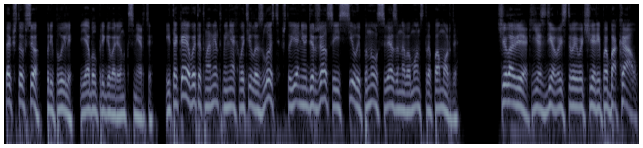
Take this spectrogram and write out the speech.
Так что все, приплыли, я был приговорен к смерти. И такая в этот момент меня охватила злость, что я не удержался и с силой пнул связанного монстра по морде. «Человек, я сделаю из твоего черепа бокал!»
